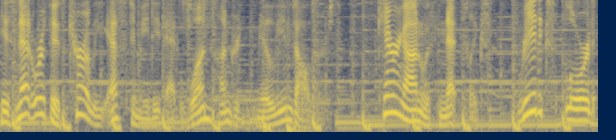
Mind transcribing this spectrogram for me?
His net worth is currently estimated at $100 million. Carrying on with Netflix, Reed explored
